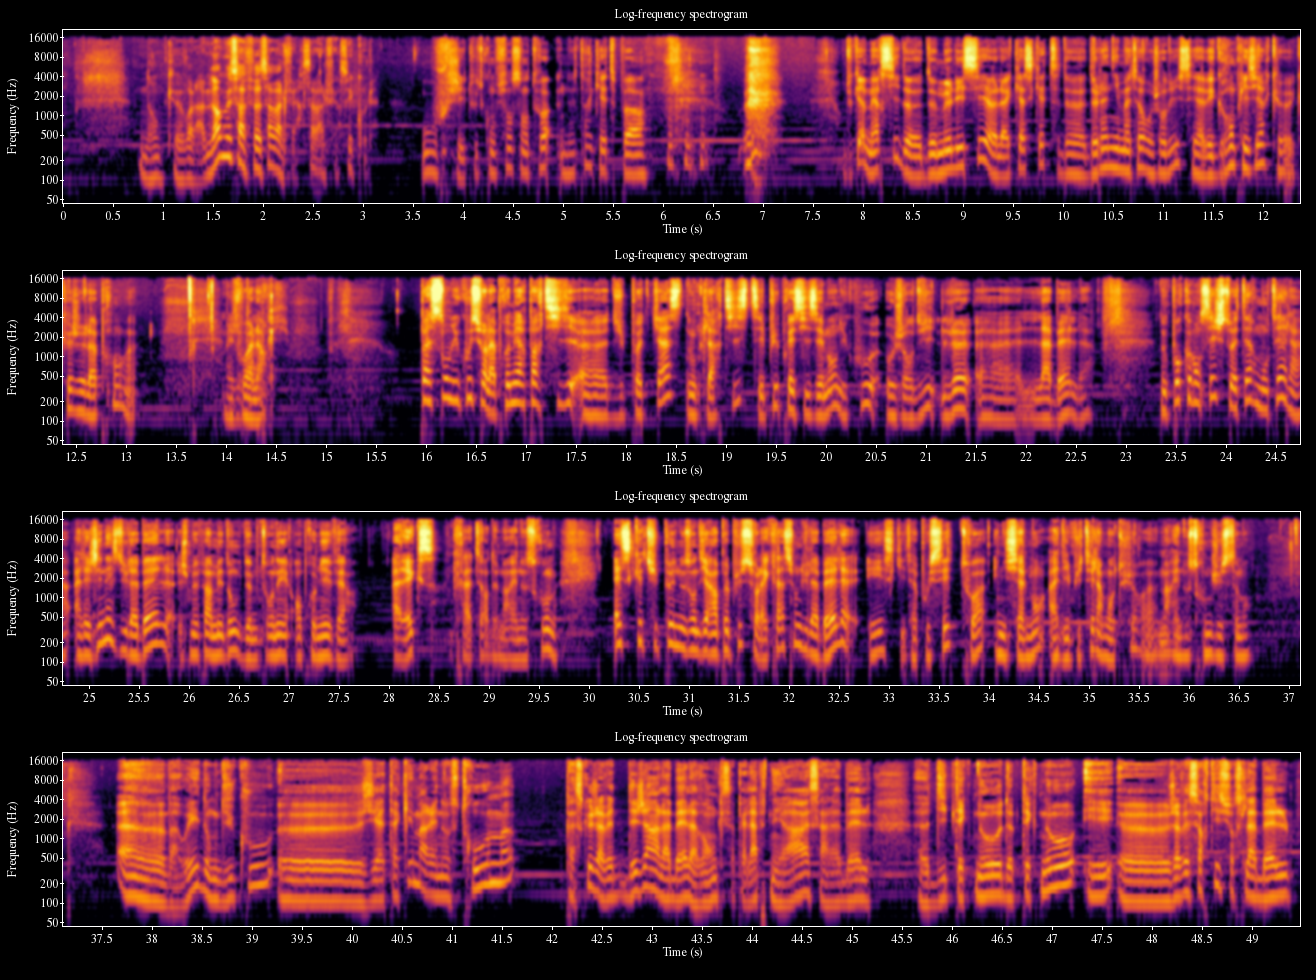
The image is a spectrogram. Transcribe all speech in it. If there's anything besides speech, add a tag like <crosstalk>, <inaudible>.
Donc euh, voilà, non mais ça, ça va le faire, ça va le faire, c'est cool. Ouf, j'ai toute confiance en toi, ne t'inquiète pas. <laughs> en tout cas, merci de, de me laisser euh, la casquette de, de l'animateur aujourd'hui, c'est avec grand plaisir que, que je la prends. Mais Voilà. Passons du coup sur la première partie euh, du podcast, donc l'artiste, et plus précisément du coup aujourd'hui le euh, label. Donc pour commencer, je souhaitais remonter à la, genèse du label. Je me permets donc de me tourner en premier vers Alex, créateur de Mare Nostrum. Est-ce que tu peux nous en dire un peu plus sur la création du label et ce qui t'a poussé, toi, initialement, à débuter l'aventure euh, Mare Nostrum justement? Euh, bah oui, donc du coup, euh, j'ai attaqué Mare Nostrum parce que j'avais déjà un label avant qui s'appelle Apnea, c'est un label deep techno, dub techno, et j'avais sorti sur ce label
